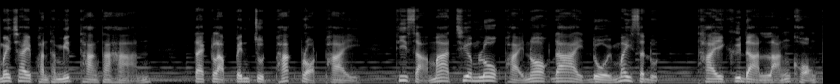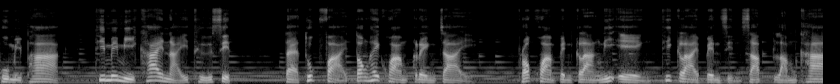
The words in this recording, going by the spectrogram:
ไม่ใช่พันธมิตรทางทหาร แต่กลับเป็นจุดพักปลอดภัยที่สามารถเชื่อมโลกภายนอกได้โดยไม่สะดุด ไทยคือด่านหลังของภูมิภาคที่ไม่มีค่ายไหนถือสิทธิ แต่ทุกฝ่ายต้องให้ความเกรงใจ เพราะความเป็นกลางนี้เองที่กลายเป็นสินทรัพย์ล้ำค่า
